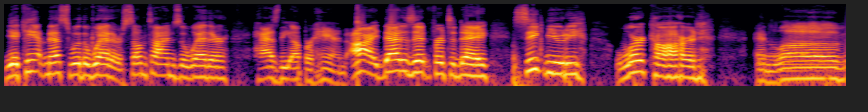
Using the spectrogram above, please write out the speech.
you can't mess with the weather sometimes the weather has the upper hand all right that is it for today seek beauty work hard and love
